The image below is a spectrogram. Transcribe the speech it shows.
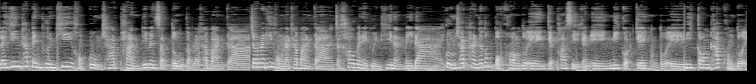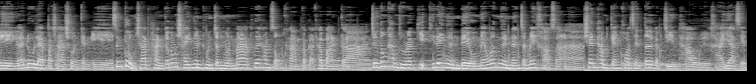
และยิ่งถ้าเป็นพื้นที่ของกลุ่มชาติพันธุ์ที่เป็นศัตรูกับรัฐบาลกลาง เจ้าหน้าที่ของรัฐบาลกลางจะเข้าไปในพื้นที่นั้นไม่ได้ กลุ่มชาติพันธุ์ก็ต้องปกครองตัวเอง เก็บภาษีกันเอง มีกฎเกณฑ์ของตัวเอง มีกองทัพของตัวเอง และดูแลประชาชนกันเอง ซึ่งกลุ่มชาติพันธุ์ก็ต้องใช้เงินทุนจำนวนมากเพื่อทำสงครามกับรัฐบาลกลาง จึงต้องทำธุรกิจที่ได้เงินเร็วแม้ว่าเงินนั้นจะไม่ขาวสะอาด เช่นทำแก๊งคอร์เซนเตอร์กับจีนเทาหรือค้ายาเสพ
